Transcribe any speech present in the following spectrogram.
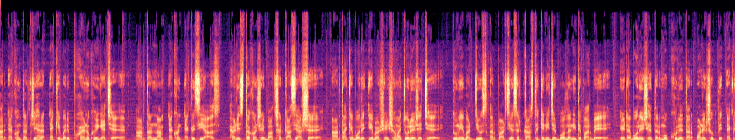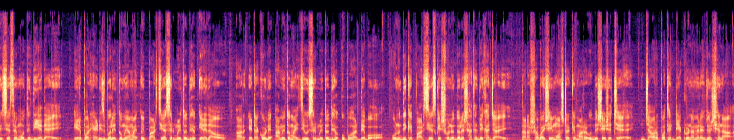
আর এখন তার চেহারা একেবারে ভয়ানক হয়ে গেছে। আর তার নাম এখন অ্যাক্রিসিয়াস। হ্যারিস তখন সেই বাদশার কাছে আসে আর তাকে বলে, এবার সেই সময় চলে এসেছে। তুমি এবার জিউস আর পার্সিয়াসের কাছ থেকে নিজের বদলা নিতে পারবে। এটা বলে সে তার মুখ খুলে তার অনেক শক্তি অ্যাক্রিসিয়াসের মধ্যে দিয়ে দেয়। এরপর হ্যারিস বলে, তুমি আমায় ওই পার্সিয়াসের মৃতদেহ এনে দাও আর এটা করলে আমি তোমায় জিউসের মৃতদেহ উপহার দেব। অন্যদিকে পার্সিয়াসকে সৈন্যদলের সাথে দেখা যায়। তারা সবাই সেই মনস্টারকে মারার উদ্দেশ্যে এসেছে। যাওয়ার পথে ডেক্রো নামের একজন সেনা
